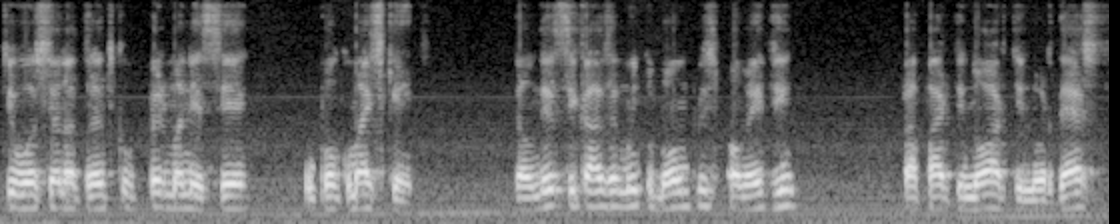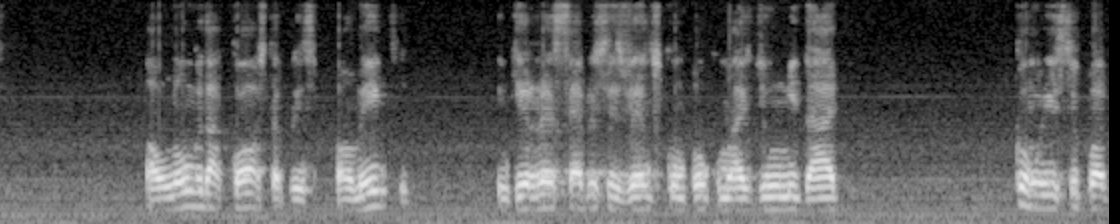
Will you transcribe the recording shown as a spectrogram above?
se o Oceano Atlântico permanecer um pouco mais quente. Então, nesse caso é muito bom, principalmente para a parte norte e nordeste, ao longo da costa principalmente, em que recebe esses ventos com um pouco mais de umidade. Com isso, pode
